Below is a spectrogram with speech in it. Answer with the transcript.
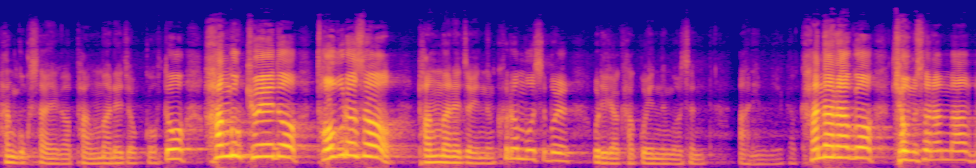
한국 사회가 방만해졌고 또 한국 교회도 더불어서 방만해져 있는 그런 모습을 우리가 갖고 있는 것은 아닙니까? 가난하고 겸손한 마음,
